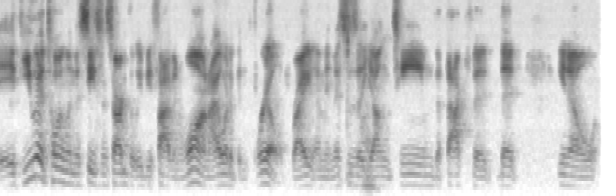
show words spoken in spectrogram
if you had told me when the season started that we'd be five and one, I would have been thrilled, right? I mean, this is a young team. The fact that that you know,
